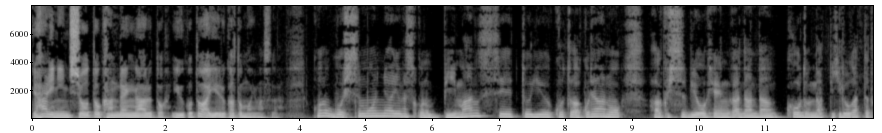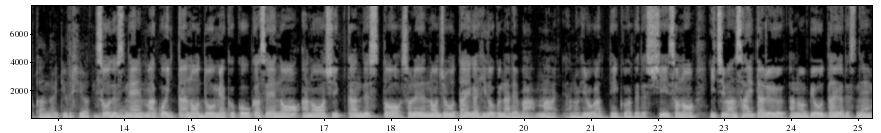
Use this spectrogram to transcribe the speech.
い、やはり認知症と関連があるということは言えるかと思います。このご質問にあります、この微慢性ということは、これはあの、白質病変がだんだん高度になって広がったと考えてよろしいわけですね。そうですね。まあこういったあの動脈硬化性のあの疾患ですと、それの状態がひどくなれば、まああの広がっていくわけですし、その一番最たるあの病態がですね、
